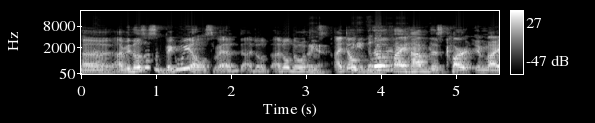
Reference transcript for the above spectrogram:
Uh, I mean, those are some big wheels, man. I don't, I don't know what Oh, this. yeah. I don't know if I have this cart in my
